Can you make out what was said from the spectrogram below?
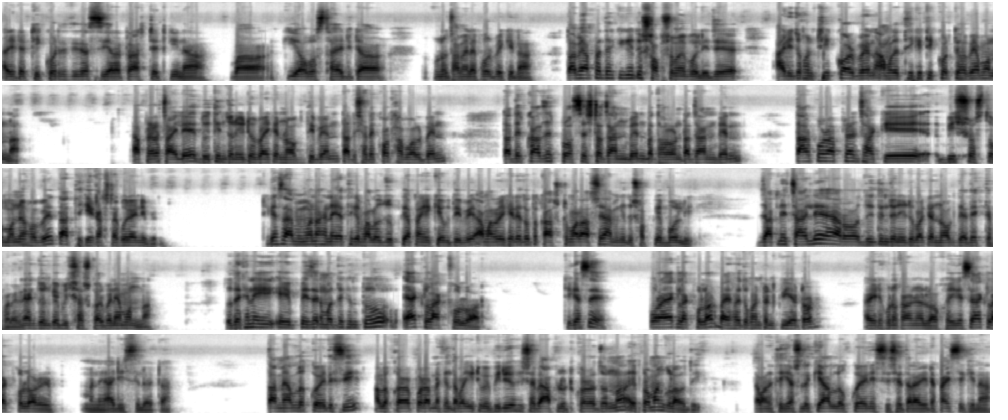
আইডিটা ঠিক করতে দিতেছি আর ট্রাস্টেড কিনা? বা কি অবস্থায় আইডিটা কোনো ঝামেলায় পড়বে কি না তো আমি আপনাদেরকে কিন্তু সবসময় বলি যে আইডি যখন ঠিক করবেন, আমাদের থেকে ঠিক করতে হবে এমন না। আপনারা চাইলে দুই, তিনজন ইউটিউবারকে নক দিবেন, তাদের সাথে কথা বলবেন, তাদের কাজের প্রসেসটা জানবেন বা ধরনটা জানবেন। তারপর আপনার যাকে বিশ্বস্ত মনে হবে, তার থেকে কাজটা করে নেবেন। ঠিক আছে? আমি মনে হয় না এর থেকে ভালো যুক্তি আপনাকে কেউ দিবে। আমার এখানে যত কাস্টমার আছে, আমি কিন্তু সবকে বলি যে, আপনি চাইলে আরও দুই, তিনজন ইউটিউবারকে নক দিয়ে দেখতে পারেন। একজনকে বিশ্বাস করবেন এমন না। তো দেখেন এই এই পেজের মধ্যে কিন্তু এক লাখ ফলোয়ার ঠিক আছে? পুরো এক লাখ ফলোয়ার বাই হয়তো কন্টেন্ট ক্রিয়েটর আর এটা কোনো কারণে লক হয়ে গেছে। এক লাখ ফলোয়ারের মানে আইডি ছিল এটা। তো আমি আনলক করে দিছি। আনলক করার পর আমরা কিন্তু আবার ইউটিউবে ভিডিও হিসাবে আপলোড করার জন্য এই প্রমাণগুলোও দিই। আমাদের থেকে আসলে কি আনলক করে নিচ্ছি, সে তারা এটা পাইছে কিনা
